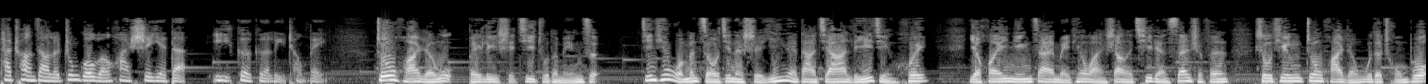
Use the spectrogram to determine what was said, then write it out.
他创造了中国文化事业的一个个里程碑。中华人物被历史记住的名字。今天我们走进的是音乐大家李锦辉，也欢迎您在每天晚上的七点三十分收听《中华人物》的重播。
